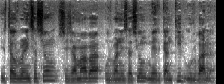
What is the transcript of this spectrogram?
Esta urbanización se llamaba Urbanización Mercantil Urbana,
